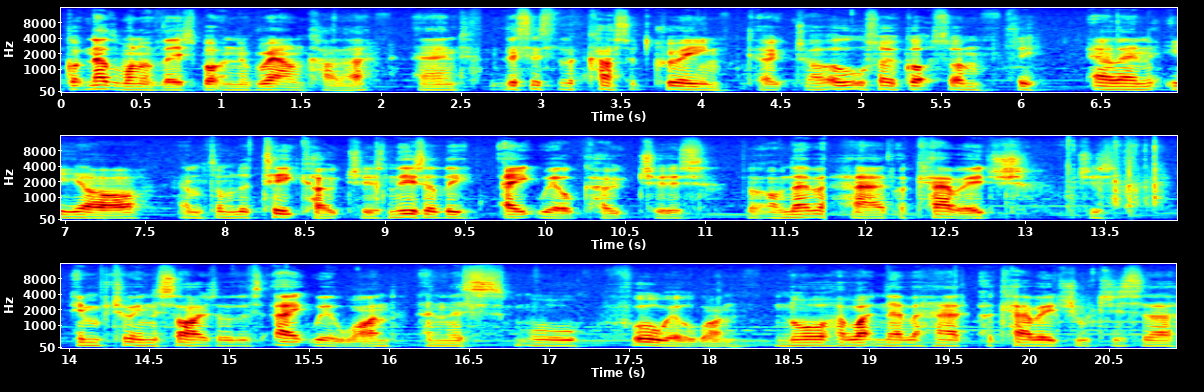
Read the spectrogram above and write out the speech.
got another one of this but in the brown colour. And this is the custard cream coach. I've also got some the LNER and some of the teak coaches. And these are the eight wheel coaches but I've never had a carriage which is in between the size of this eight wheel one and this small four wheel one nor have I never had a carriage which is a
